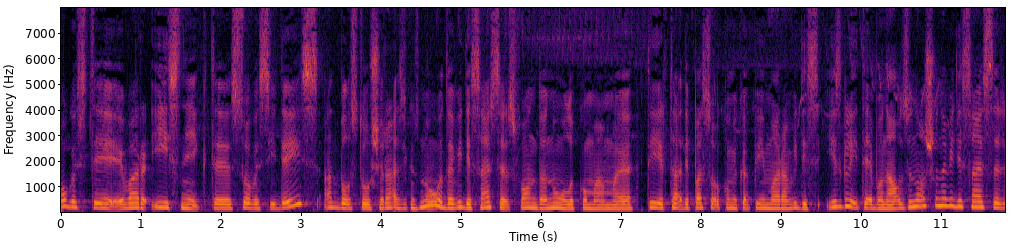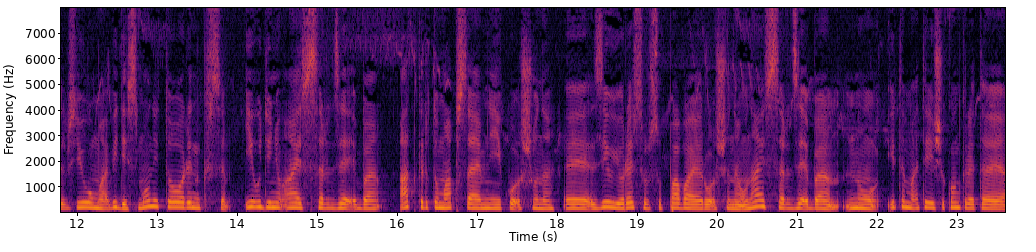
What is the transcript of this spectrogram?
Pogosti var īsniegt savas idejas, atbalstoši Rāziknas novada vides aizsardzības fonda nolikumam. Tie ir tādi pasaukumi, kā piemēram vides izglītība un audzinošana vides aizsardzības jūmā, vides monitorings, ūdeņu aizsardzība, atkrituma apsaimniekošana, zivju resursu pavairošana un aizsardzība, nu, itamā tieši konkrētajā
